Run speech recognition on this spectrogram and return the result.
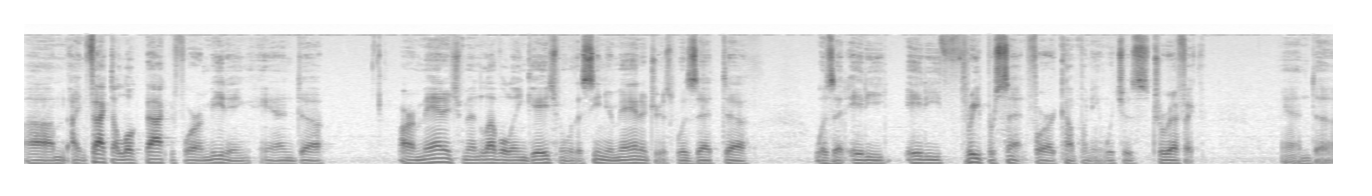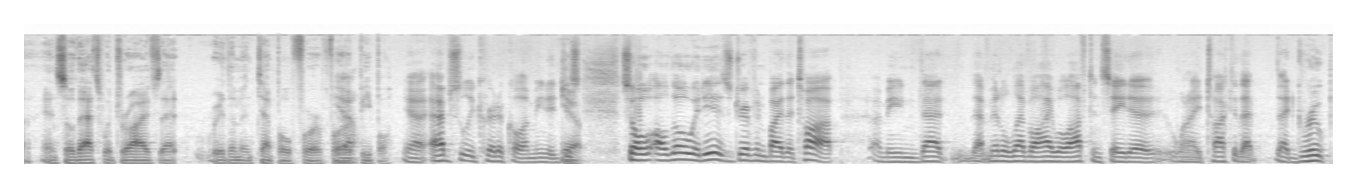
Um, I, in fact, I looked back before our meeting, and uh, our management level engagement with the senior managers was at uh, was at 80, 83% for our company, which is terrific. And, uh, and so that's what drives that rhythm and tempo for, for yeah. our people. Yeah, absolutely critical. I mean, it just, yeah. so although it is driven by the top, I mean, that, that middle level, I will often say to, when I talk to that, that group,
